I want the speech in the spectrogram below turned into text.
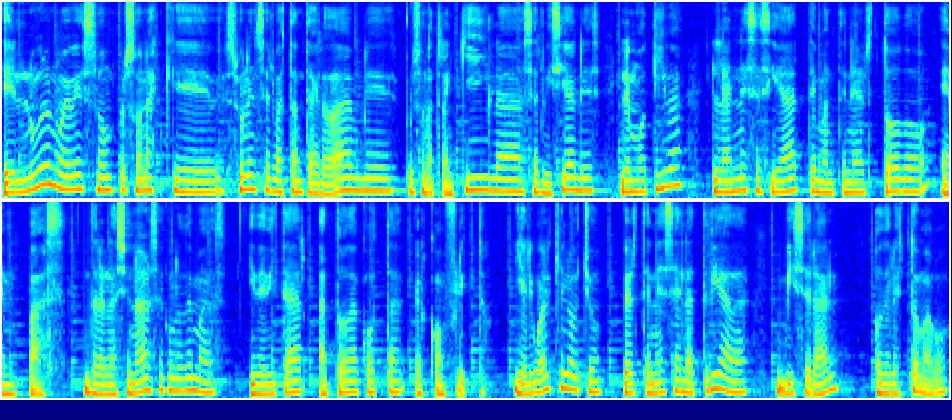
El número 9 son personas que suelen ser bastante agradables, personas tranquilas, serviciales. Les motiva la necesidad de mantener todo en paz, de relacionarse con los demás y de evitar a toda costa el conflicto. Y al igual que el 8, pertenece a la tríada visceral o del estómago,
